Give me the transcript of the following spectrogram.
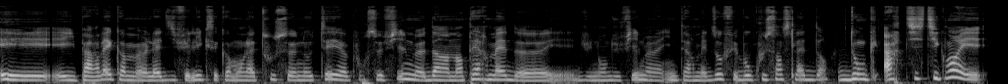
Et, il parlait, comme l'a dit Félix et comme on l'a tous noté pour ce film, d'un intermède euh, et du nom du film, Intermezzo, fait beaucoup sens là-dedans. Donc artistiquement et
